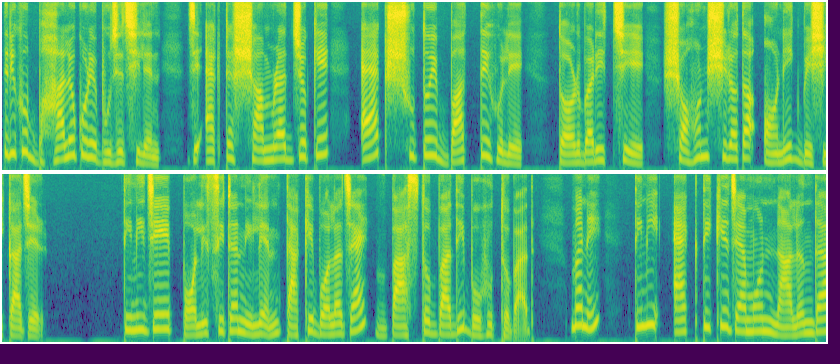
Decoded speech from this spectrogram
তিনি খুব ভালো করে বুঝেছিলেন যে একটা সাম্রাজ্যকে এক সুতোয় বাঁধতে হলে তরবারির চেয়ে সহনশীলতা অনেক বেশি কাজের। তিনি যে পলিসিটা নিলেন তাকে বলা যায় বাস্তববাদী বহুত্ববাদ। মানে তিনি একদিকে যেমন নালন্দা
